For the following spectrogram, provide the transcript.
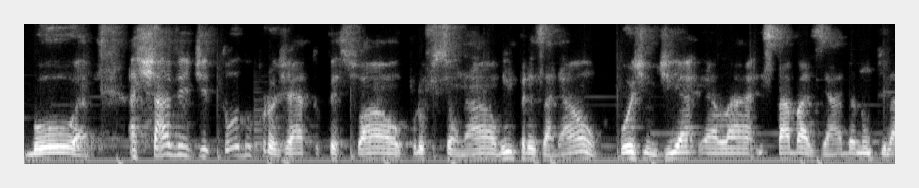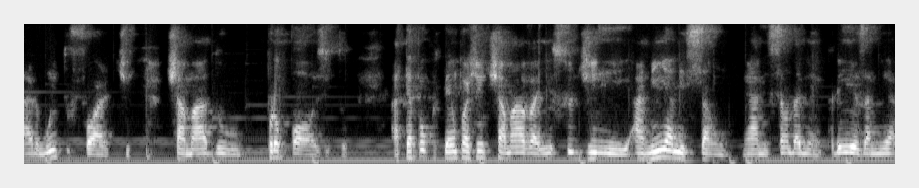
Boa. A chave de todo o projeto pessoal, profissional, empresarial, hoje em dia, ela está baseada num pilar muito forte chamado propósito. Até pouco tempo a gente chamava isso de a minha missão, né? a missão da minha empresa, a, minha,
